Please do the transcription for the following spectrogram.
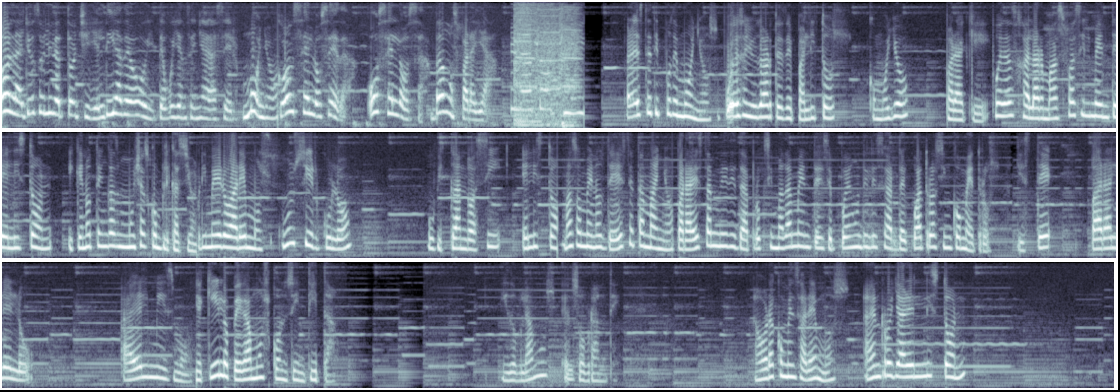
Hola, yo soy Lila Tochi y el día de hoy te voy a enseñar a hacer moño con celoseda o celosa. Vamos para allá. Para este tipo de moños puedes ayudarte de palitos como yo para que puedas jalar más fácilmente el listón y que no tengas muchas complicaciones. Primero haremos un círculo ubicando así el listón más o menos de este tamaño. Para esta medida aproximadamente se pueden utilizar de 4 a 5 metros y esté paralelo a él mismo. Y aquí lo pegamos con cintita y doblamos el sobrante. Ahora comenzaremos a enrollar el listón.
